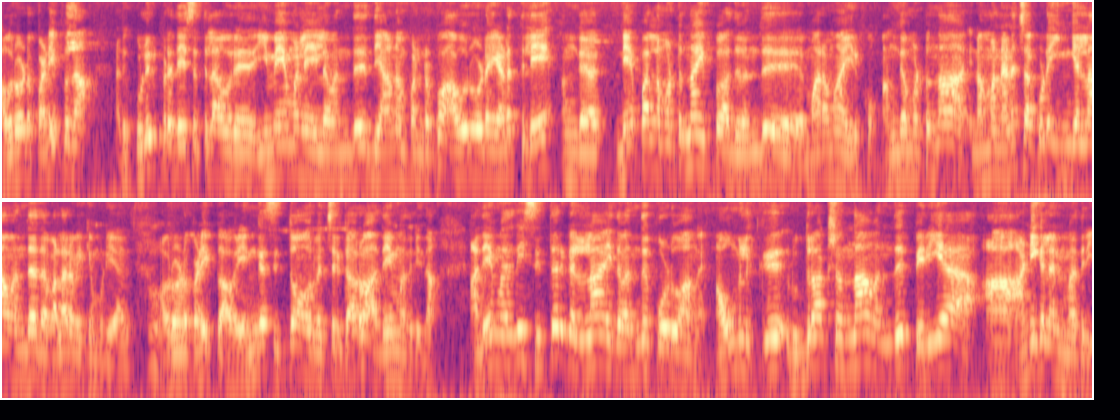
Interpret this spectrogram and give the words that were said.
அவரோட படைப்பு தான் அது குளிர் பிரதேசத்தில் அவர் இமயமலையில் வந்து தியானம் பண்ணுறப்போ அவரோட இடத்துலே அங்கே நேபாளில் மட்டும்தான் இப்போ அது வந்து மரமாக இருக்கும். அங்கே மட்டும்தான் நம்ம நினச்சா கூட இங்கெல்லாம் வந்து அதை வளர வைக்க முடியாது. அவரோட படைப்பு அவர் எங்கே சித்தம் அவர் வச்சிருக்காரோ அதே மாதிரி தான் அதே மாதிரி சித்தர்கள்லாம் இதை வந்து போடுவாங்க. அவங்களுக்கு ருத்ராட்சம் தான் வந்து பெரிய அணிகலன் மாதிரி.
